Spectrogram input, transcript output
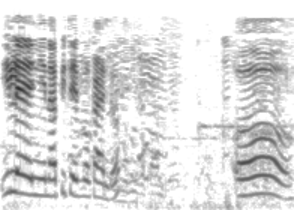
ile yenye inapita hivyo kando. Oh.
